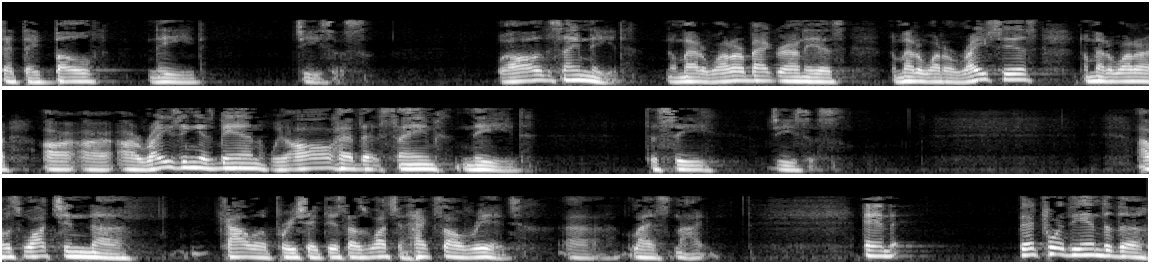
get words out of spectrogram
that they both need Jesus. We all have the same need, no matter what our background is, no matter what our race is, no matter what our, our, our, our raising has been, we all have that same need to see Jesus. I was watching uh, Kyle appreciate this. I was watching Hacksaw Ridge uh, last night, and There toward the end of the,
